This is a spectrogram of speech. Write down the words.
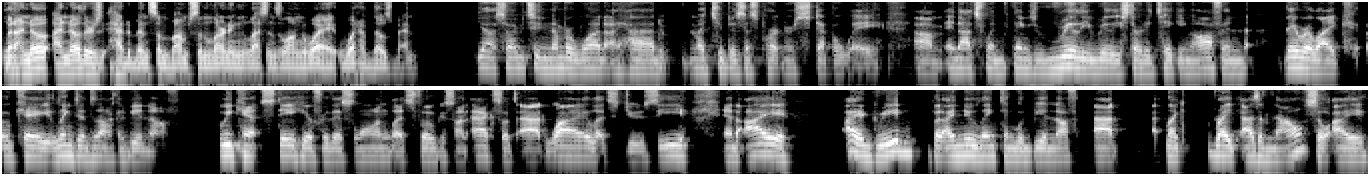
but I know I know there's had to been some bumps and learning lessons along the way. What have those been? Yeah, so I would say number one, I had my two business partners step away, um, and that's when things really, really started taking off. And they were like, "Okay, LinkedIn's not going to be enough." we can't stay here for this long let's focus on x let's add y let's do z and i i agreed but i knew linkedin would be enough at like right as of now so i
